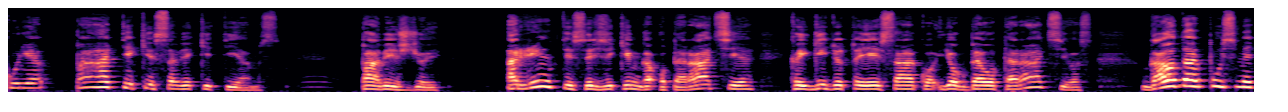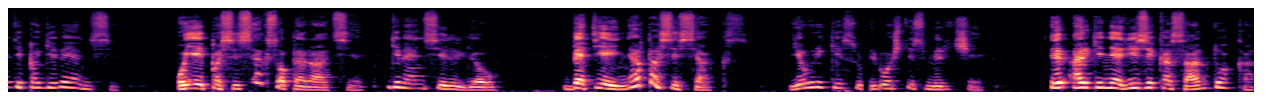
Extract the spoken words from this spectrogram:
kurie patikė save kitiems. Pavyzdžiui, ar rinktis rizikingą operaciją, kai gydytojai sako, jog be operacijos gal dar pusmetį pagyvensi O jei pasiseks operacija, gyvensi ilgiau. Bet jei nepasiseks, jau reikės ruoštis mirčiai. Ir argi ne rizika santuoka,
